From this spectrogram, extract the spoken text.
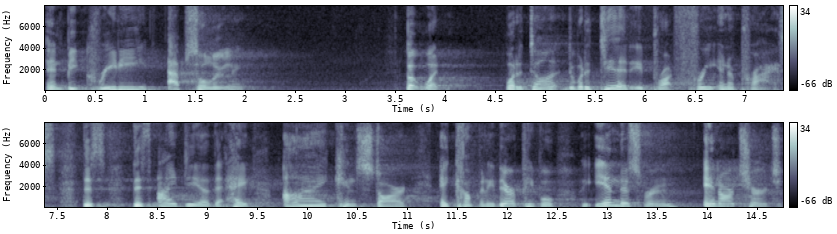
and be greedy, absolutely. But what, what, it done, what it did, it brought free enterprise. This, this idea that, hey, I can start a company. There are people in this room in our church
